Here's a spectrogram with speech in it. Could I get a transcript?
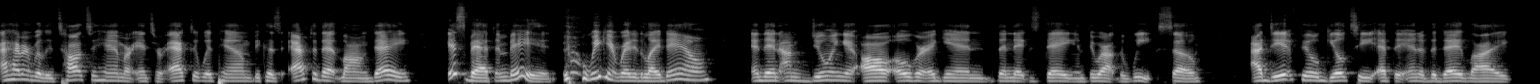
I haven't really talked to him or interacted with him because after that long day, it's bath and bed. we get ready to lay down. And then I'm doing it all over again the next day and throughout the week. So I did feel guilty at the end of the day. Like,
